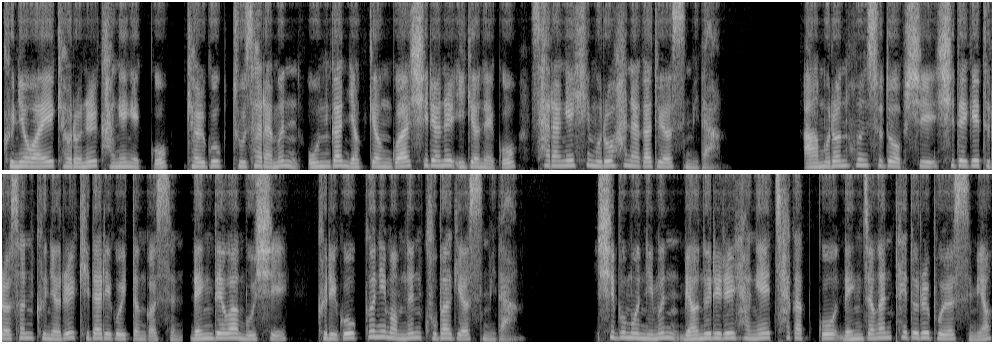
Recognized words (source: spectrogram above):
그녀와의 결혼을 강행했고 결국 두 사람은 온갖 역경과 시련을 이겨내고 사랑의 힘으로 하나가 되었습니다. 아무런 혼수도 없이 시댁에 들어선 그녀를 기다리고 있던 것은 냉대와 무시, 그리고 끊임없는 구박이었습니다. 시부모님은 며느리를 향해 차갑고 냉정한 태도를 보였으며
